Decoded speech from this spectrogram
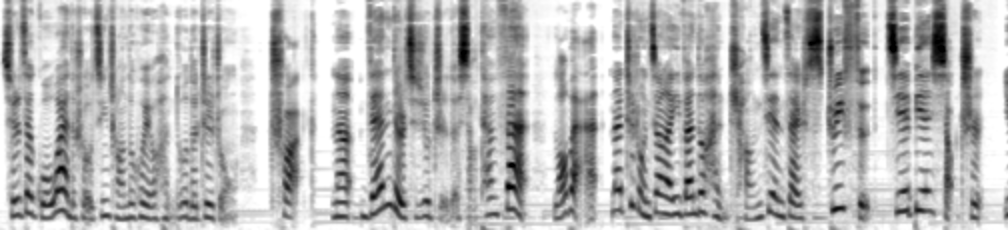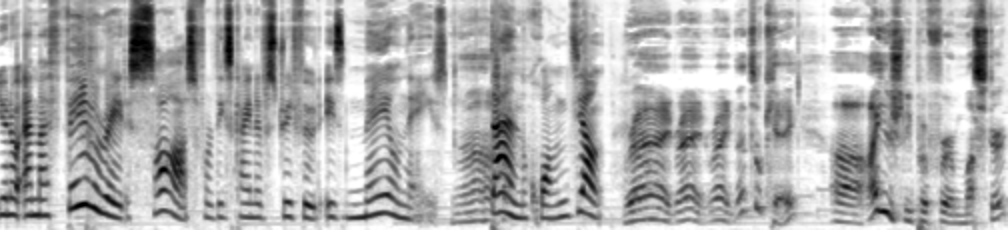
其实，在国外的时候，经常都会有很多的这种 truck。那 vendor 其实就指的小摊贩、老板。那这种酱料一般都很常见在 street food 街边小吃。You know, and my favorite sauce for this kind of street food is mayonnaise，、蛋黄酱。 Right, right, right. That's okay. Uh, I usually prefer mustard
